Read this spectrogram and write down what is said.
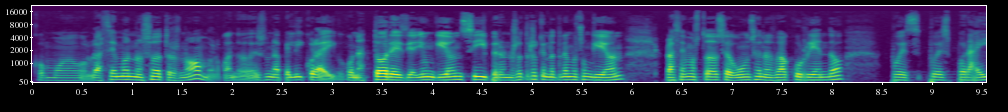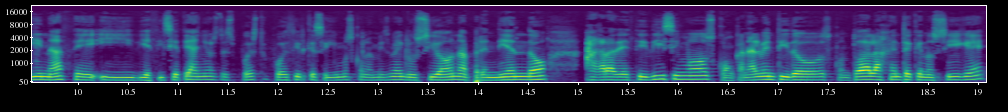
como lo hacemos nosotros, ¿no? Cuando es una película y con actores y hay un guion, sí, pero nosotros que no tenemos un guion, lo hacemos todo según se nos va ocurriendo, pues, pues por ahí nace y 17 años después te puedo decir que seguimos con la misma ilusión, aprendiendo, agradecidísimos con Canal 22, con toda la gente que nos sigue.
